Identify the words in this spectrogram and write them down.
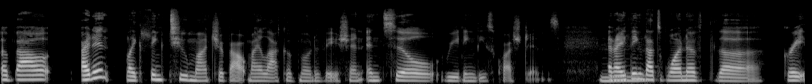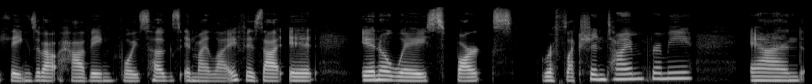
about I didn't like think too much about my lack of motivation until reading these questions. And I think mm. that's one of the great things about having voice hugs in my life is that it in a way sparks reflection time for me and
